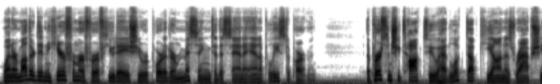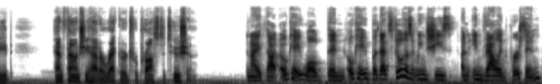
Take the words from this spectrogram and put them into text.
When her mother didn't hear from her for a few days, she reported her missing to the Santa Ana Police Department. The person she talked to had looked up Kiana's rap sheet and found she had a record for prostitution. And I thought, okay, well, then, okay, but that still doesn't mean she's an invalid person.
